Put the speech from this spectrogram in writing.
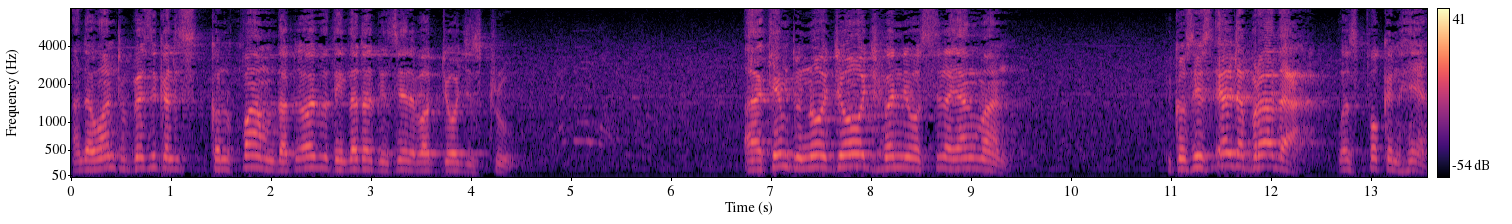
And I want to basically confirm that everything that has been said about George is true. I came to know George when he was still a young man because his elder brother was spoken here.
